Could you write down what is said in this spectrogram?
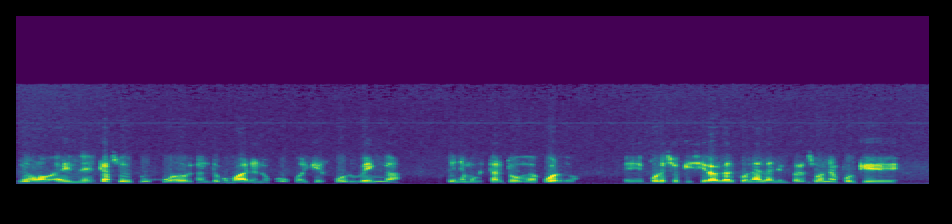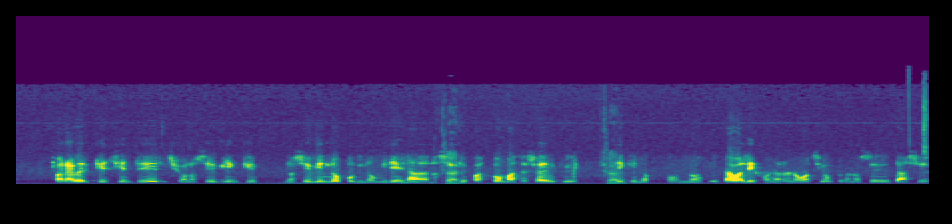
No, en el caso de que un jugador, tanto como Alan o, cualquier jugador venga, tenemos que estar todos de acuerdo. Eh, por eso quisiera hablar con Alan en persona porque para ver qué siente él, yo no sé bien qué, no sé bien no porque no miré nada, no sé qué pasó más allá de que, que no, no, estaba lejos en la renovación, pero no sé detalles.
